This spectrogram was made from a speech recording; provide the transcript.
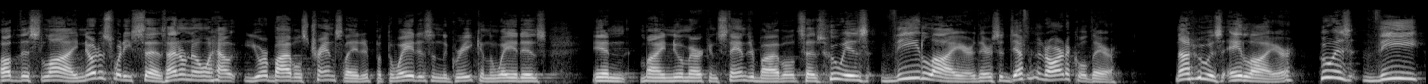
of this lie. Notice what he says. I don't know how your Bible's translated, but the way it is in the Greek and the way it is in my New American Standard Bible, it says, Who is the liar? There's a definite article there. Not who is a liar, who is the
